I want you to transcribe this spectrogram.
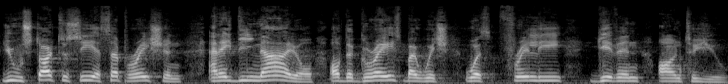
you start to see a separation and a denial of the grace by which was freely given unto you.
